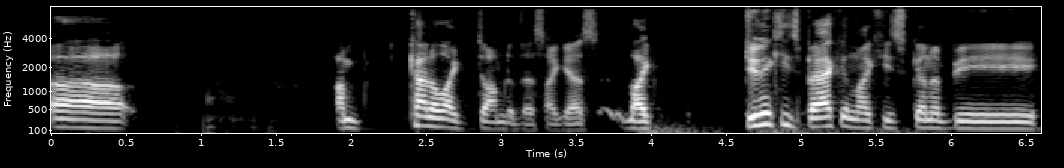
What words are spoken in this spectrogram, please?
uh, I'm kind of like dumb to this, I guess. Like, do you think he's back and like he's gonna be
